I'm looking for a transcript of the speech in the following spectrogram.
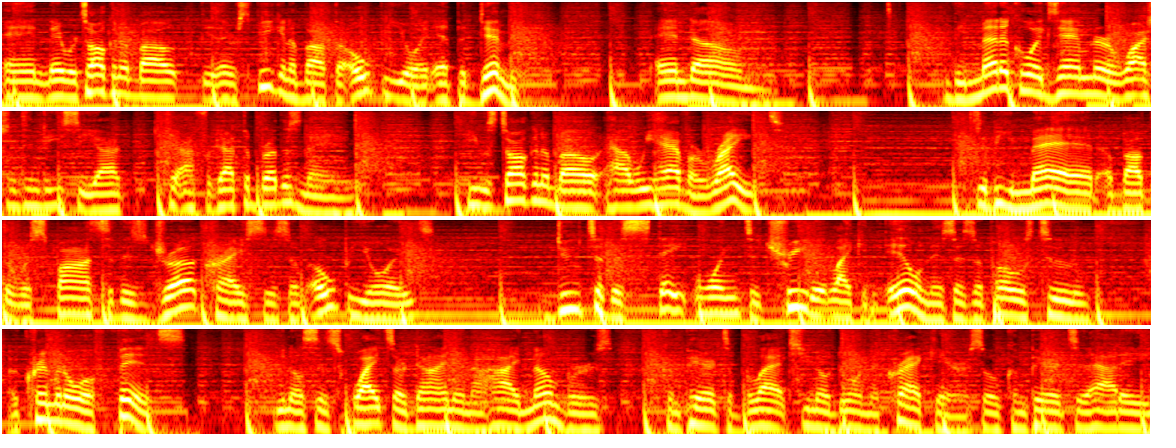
And they were talking about they were speaking about the opioid epidemic. And um, the medical examiner of washington d.c I, I forgot the brother's name. He was talking about how we have a right to be mad about the response to this drug crisis of opioids due to the state wanting to treat it like an illness as opposed to a criminal offense you know, since whites are dying in the high numbers compared to blacks, you know, during the crack era. So compared to how they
